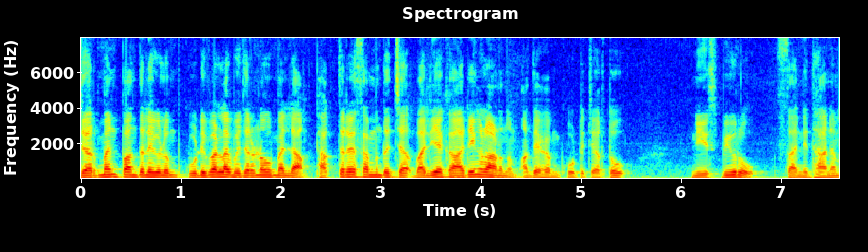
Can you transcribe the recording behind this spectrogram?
ജർമ്മൻ പന്തലുകളും കുടിവെള്ള വിതരണവുമെല്ലാം ഭക്തരെ സംബന്ധിച്ച വലിയ കാര്യങ്ങളാണെന്നും അദ്ദേഹം കൂട്ടിച്ചേർത്തു. News bureau Sannidhanam.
